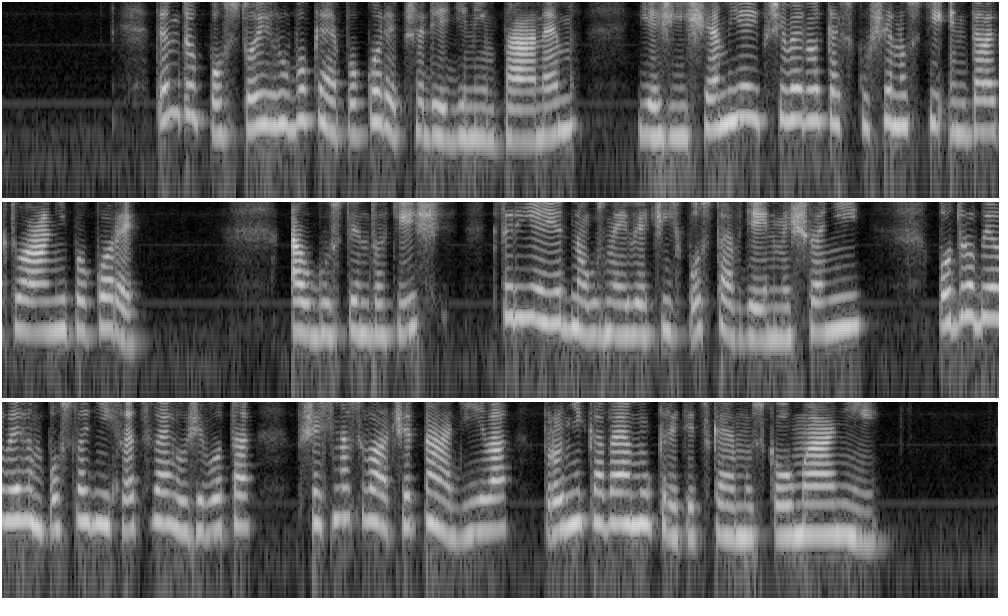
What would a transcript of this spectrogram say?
Tento postoj hluboké pokory před jediným pánem, Ježíšem, jej přivedl ke zkušenosti intelektuální pokory. Augustin totiž, který je jednou z největších postav dějin myšlení, podrobil během posledních let svého života všechna svá četná díla pronikavému kritickému zkoumání.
